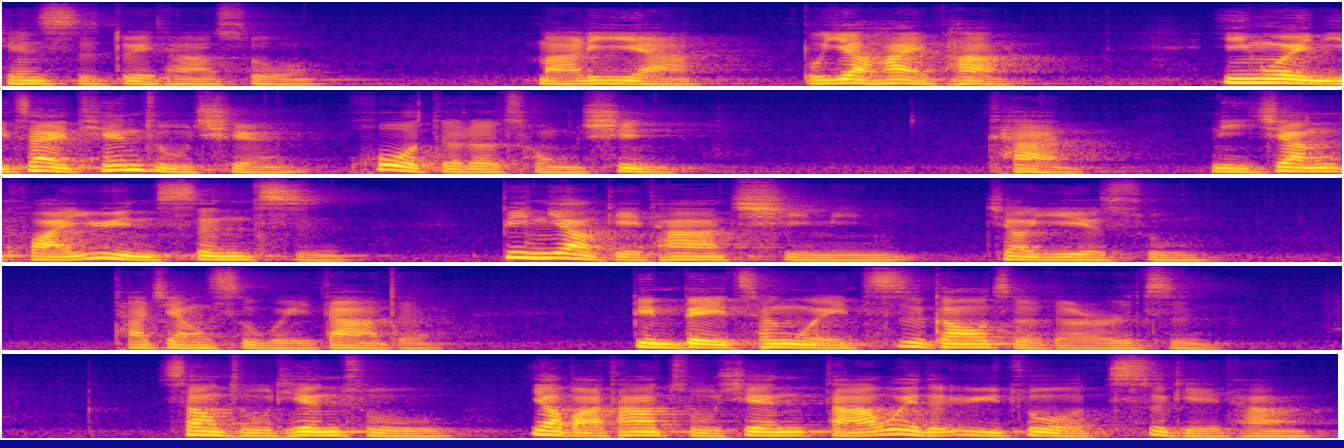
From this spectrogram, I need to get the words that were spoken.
天使对他说：“玛利亚，不要害怕，因为你在天主前获得了宠幸。看，你将怀孕生子，并要给他起名叫耶稣。他将是伟大的，并被称为至高者的儿子。上主天主要把他祖先达味的玉座赐给他。”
